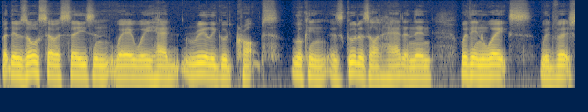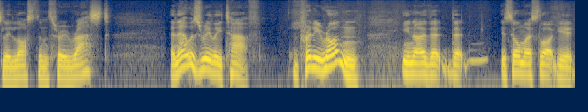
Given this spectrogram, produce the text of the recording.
but there was also a season where we had really good crops looking as good as I'd had, and then within weeks we'd virtually lost them through rust, and that was really tough, pretty rotten. You know that that it's almost like you,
